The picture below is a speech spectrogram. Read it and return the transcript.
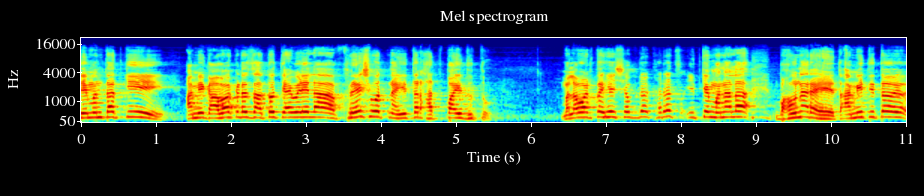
ते म्हणतात की आम्ही गावाकडे जातो त्यावेळेला फ्रेश होत नाही तर हातपाय धुतो. मला वाटतं हे शब्द खरंच इतके मनाला भावणार आहेत. आम्ही तिथं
